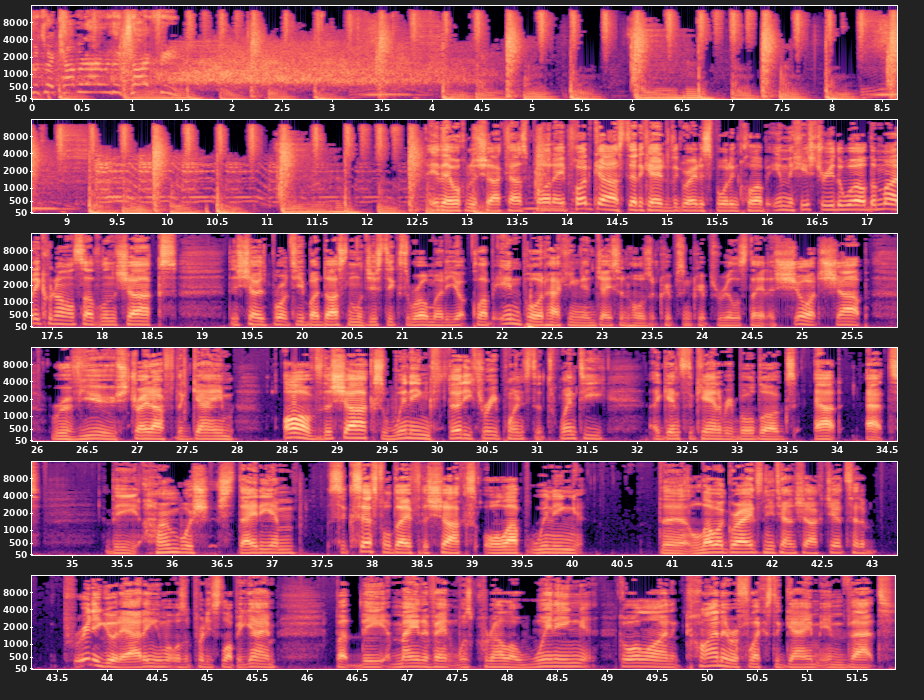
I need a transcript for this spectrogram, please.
coming home with a trophy. Hey there, welcome to Sharkcast Pod, a podcast dedicated to the greatest sporting club in the history of the world, the mighty Cronulla Sutherland Sharks. This show is brought to you by Dyson Logistics, the Royal Motor Yacht Club in Port Hacking, and Jason Hawes at Crips and Crips Real Estate. A short, sharp review straight after the game of the Sharks winning 33 points to 20 against the Canterbury Bulldogs out at the Homebush Stadium. Successful day for the Sharks, all up, winning the lower grades. Newtown Shark Jets had a pretty good outing in what was a pretty sloppy game, but the main event was Cronulla winning. Scoreline kind of reflects the game in that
